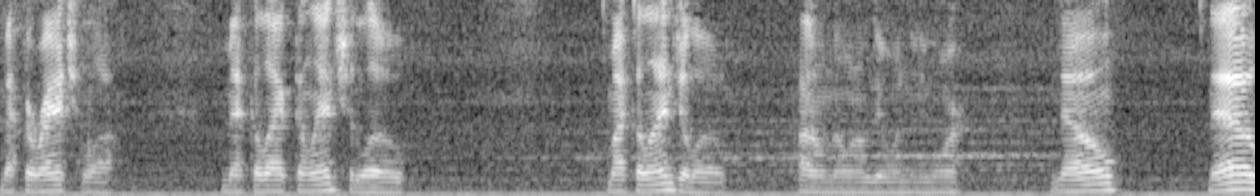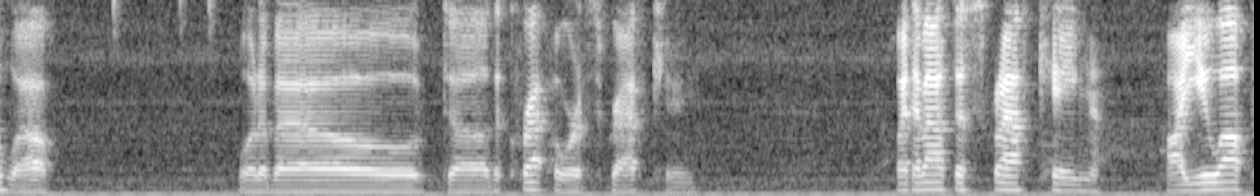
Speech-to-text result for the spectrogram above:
Mecharantula, Mechalantangelo, Michelangelo. I don't know what I'm doing anymore. No, no. Wow. What about uh, the crap or Scrap King? What about the Scrap King? Are you up?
